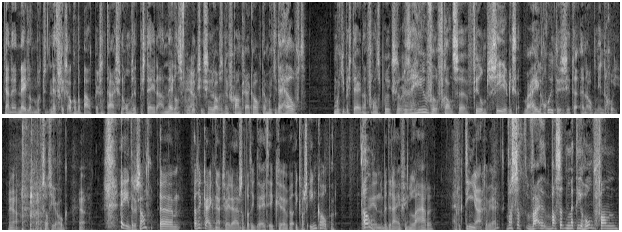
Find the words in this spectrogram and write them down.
Ja, in Nederland moet Netflix ook een bepaald percentage van de omzet besteden aan Nederlandse Ja. producties. En zoals het in Frankrijk ook. Dan moet je de helft moet je besteden aan Franse producties. Er is heel veel Franse films, series waar hele goede tussen zitten en ook minder goede. Ja. Zoals hier ook. ja. Hey, interessant. Ehm, als ik kijk naar 2000, wat ik deed. Ik, eh, wel, ik was inkoper Oh. bij een bedrijf in Laren. Heb ik tien jaar gewerkt. Was dat, waar, was dat met die hond van...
